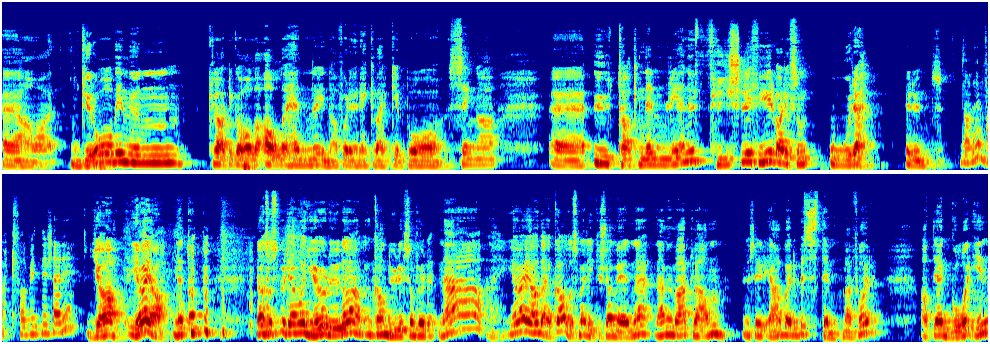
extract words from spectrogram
Eh, han var grov i munnen, klarte ikke å holde alle hendene innafor det rekkverket på senga. Eh, utakknemlig. En ufyselig fyr var liksom ordet rundt. Da hadde jeg i hvert fall blitt nysgjerrig. Ja, ja, ja, nettopp. Ja, Så spurte jeg hva gjør du da? Kan du liksom føle Nei, ja, ja, det er jo ikke alle som er like sjarmerende. Nei, men hva er planen? Hun sier jeg har bare bestemt meg for at jeg går inn,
